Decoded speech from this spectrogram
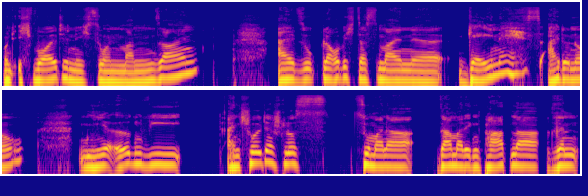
Und ich wollte nicht so ein Mann sein. Also glaube ich, dass meine Gayness, I don't know, mir irgendwie einen Schulterschluss zu meiner damaligen Partnerin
